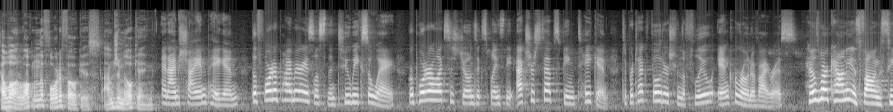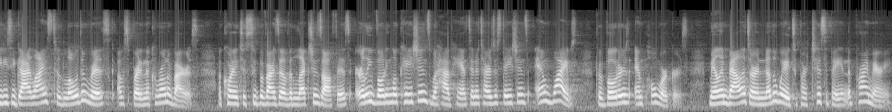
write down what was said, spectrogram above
Hello and welcome to Florida Focus. I'm Jamil King. And I'm Cheyenne Pagan. The Florida primary is less than two weeks away. Reporter Alexis Jones explains the extra steps being taken to protect voters from the flu and coronavirus. Hillsborough County is following CDC guidelines to lower the risk of spreading the coronavirus. According to Supervisor of Elections Office, early voting locations will have hand sanitizer stations and wipes for voters and poll workers. Mail-in ballots are another way to participate in the primary.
